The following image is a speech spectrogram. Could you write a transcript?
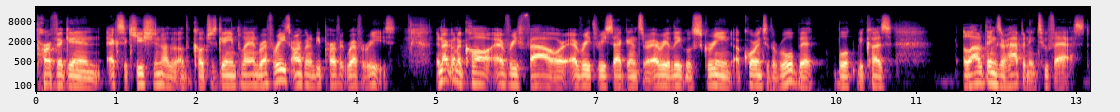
perfect in execution of the, of the, coach's game plan. Referees aren't going to be perfect referees. They're not going to call every foul or every three seconds or every illegal screen according to the rule bit, book because a lot of things are happening too fast.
